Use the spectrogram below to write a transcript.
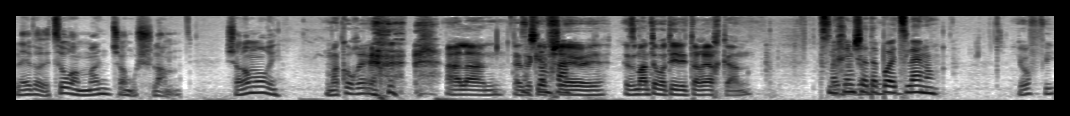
לעבר ייצור ה munch המושלם. שלום אורי. מה קורה? אהלן, איזה כיף? שהזמנתם אותי להתארח כאן. שמחים שאתה. פה אצלנו. יופי.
